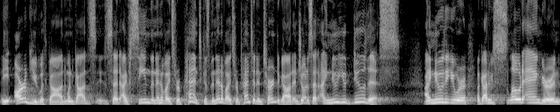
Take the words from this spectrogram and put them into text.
he argued with God when God said, I've seen the Ninevites repent, because the Ninevites repented and turned to God. And Jonah said, I knew you'd do this. I knew that you were a God who's slow to anger and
